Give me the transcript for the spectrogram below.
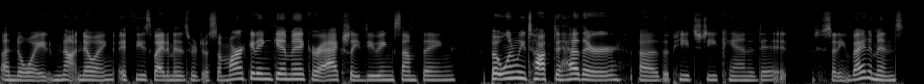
annoyed not knowing if these vitamins were just a marketing gimmick or actually doing something. But when we talked to Heather, uh, the PhD candidate studying vitamins,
